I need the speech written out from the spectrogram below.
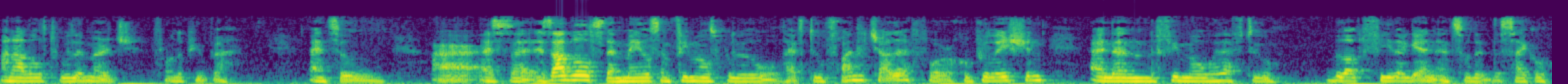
an adult will emerge from the pupa. And so uh, as, uh, as adults, then males and females will have to find each other for copulation, and then the female will have to blood feed again, and so that the cycle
